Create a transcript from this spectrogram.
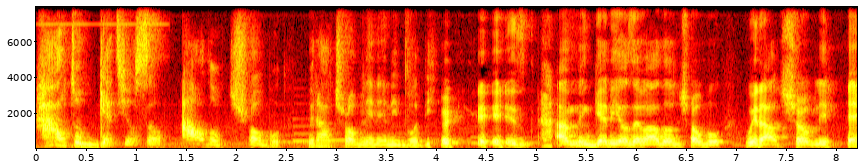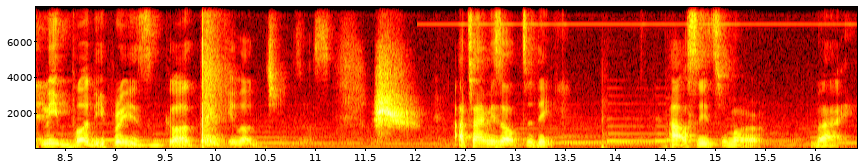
How to get yourself out of trouble without troubling anybody. I mean, getting yourself out of trouble without troubling anybody. Praise God. Thank you, Lord Jesus. Our time is up today. I'll see you tomorrow. Bye.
